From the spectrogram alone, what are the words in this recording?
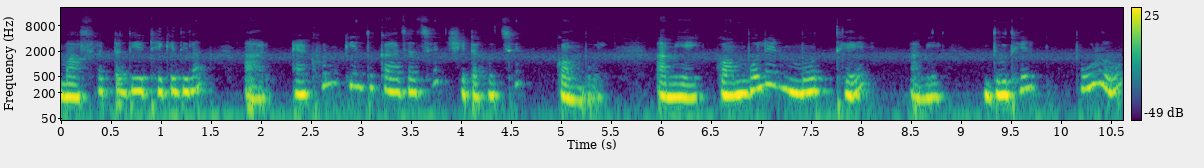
মাফলারটা দিয়ে ঢেকে দিলাম। আর এখনও কিন্তু কাজ আছে, সেটা হচ্ছে কম্বল। আমি এই কম্বলের মধ্যে আমি দুধের পুরো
